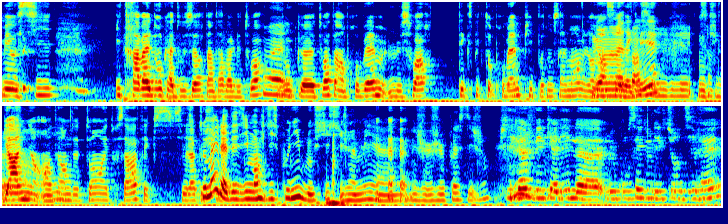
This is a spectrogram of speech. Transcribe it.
mais aussi ils travaillent donc à 12 heures d'intervalle de toi. Ouais. Donc euh, toi, tu as un problème, le soir, t'expliques ton problème, puis potentiellement le Le lendemain, lendemain c'est réglé. Donc C'est tu gagnes en Mm. termes de temps et tout ça. Fait que c'est là que Thomas, je- il a des dimanches disponibles aussi, si jamais euh, je, je place des gens. Puis là, je vais caler la- le conseil de lecture d'Irène.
